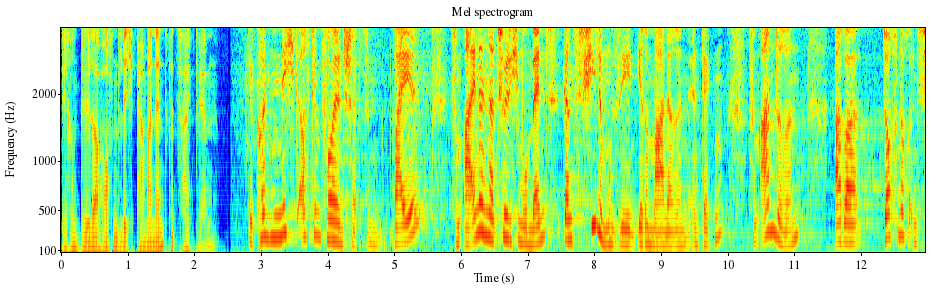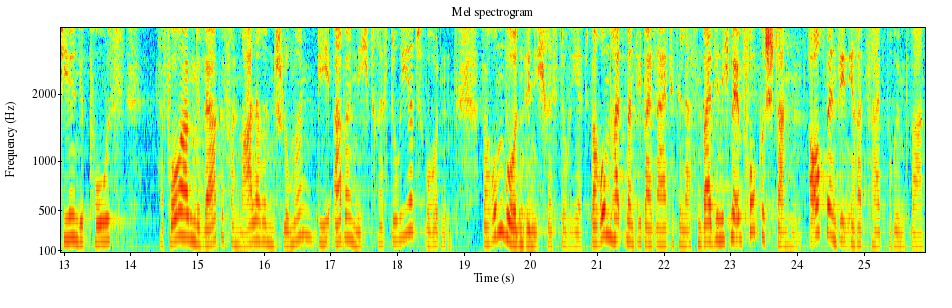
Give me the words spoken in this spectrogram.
deren Bilder hoffentlich permanent gezeigt werden. Wir konnten nicht aus dem Vollen schöpfen, weil zum einen natürlich im Moment ganz viele Museen ihre Malerinnen entdecken, zum anderen aber doch noch in vielen Depots hervorragende Werke von Malerinnen schlummern, die aber nicht restauriert wurden. Warum wurden sie nicht restauriert? Warum hat man sie beiseite gelassen? Weil sie nicht mehr im Fokus standen, auch wenn sie in ihrer Zeit berühmt waren.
